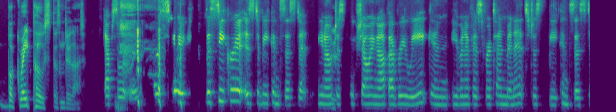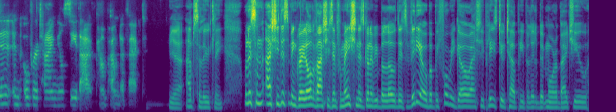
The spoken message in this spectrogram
But great post doesn't do that. Absolutely. I would say The secret is to be consistent, you know, Yeah. just keep showing up every week, and even if it's for 10 minutes, just be consistent, and over time, you'll see that compound effect. Yeah, absolutely. Well, listen, Ashley, this has been great. All of Ashley's information is going to be below this video. But before we go, Ashley, please do tell people a little bit more about you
